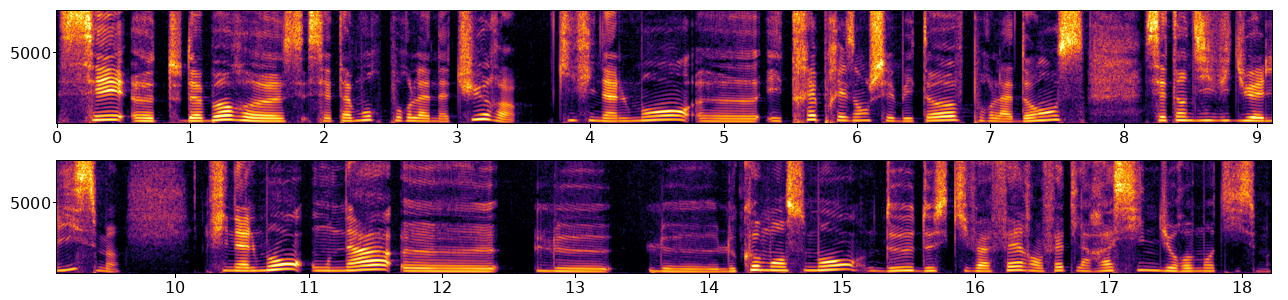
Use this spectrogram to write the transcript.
c'est euh, tout d'abord euh, cet amour pour la nature qui finalement euh, est très présent chez Beethoven pour la danse, cet individualisme. Finalement, on a le, le, commencement de, de, ce qui va faire en fait la racine du romantisme.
